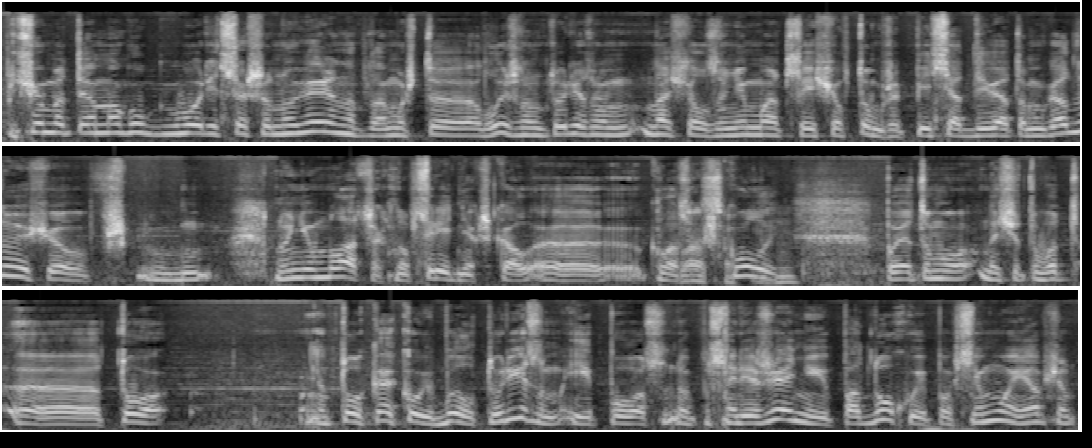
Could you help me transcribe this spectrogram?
Причем это я могу говорить совершенно уверенно, потому что лыжным туризмом начал заниматься еще в том же 59 году, еще, в, ну, не в младших, но в средних школ, э, классах Классов, школы. Угу. Поэтому, значит, вот э, то то, какой был туризм и по, ну, по снаряжению, и по духу, и по всему, я, в общем,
